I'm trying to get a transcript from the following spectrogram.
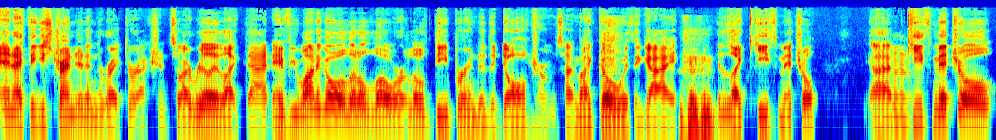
and I think he's trending in the right direction. So I really like that. And if you want to go a little lower, a little deeper into the doldrums, I might go with a guy like Keith Mitchell. Uh, mm. Keith Mitchell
